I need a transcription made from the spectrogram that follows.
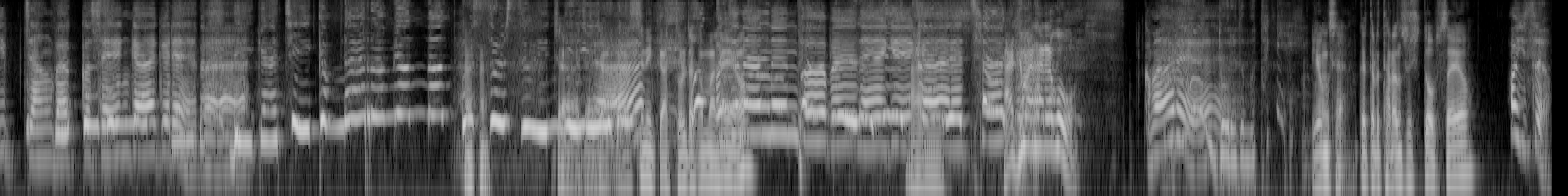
입장 바꿔 생각을 해봐. 네가 지금 나라면 난 웃을 수 자, 자, 있니? 자, 됐으니까 둘 다 그만해요. 벗어나는 법을 내게 가르쳐. 아, 그만하라고! 그만해. 노래도 못하게. 유 형사, 끝으로 다른 소식도 없어요? 아 있어요.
